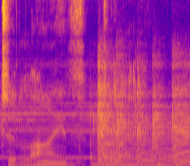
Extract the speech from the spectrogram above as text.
to Live Delay.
